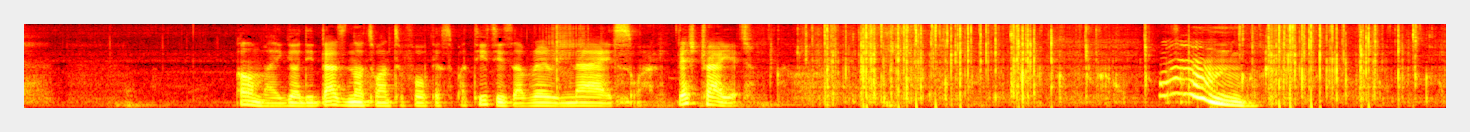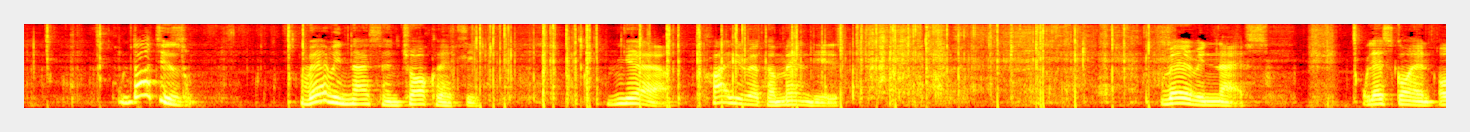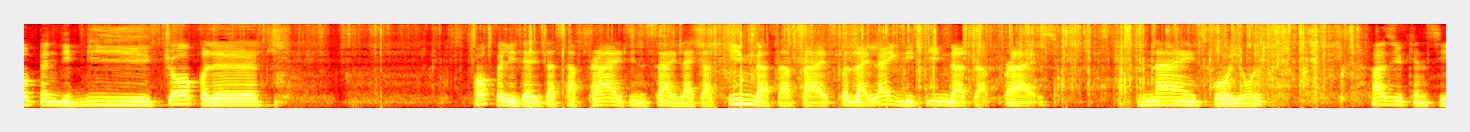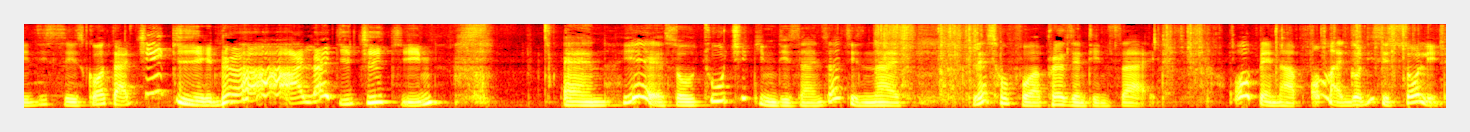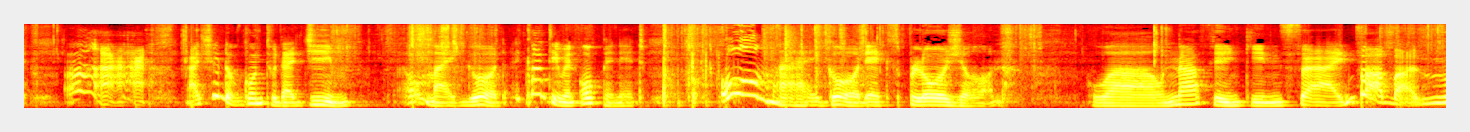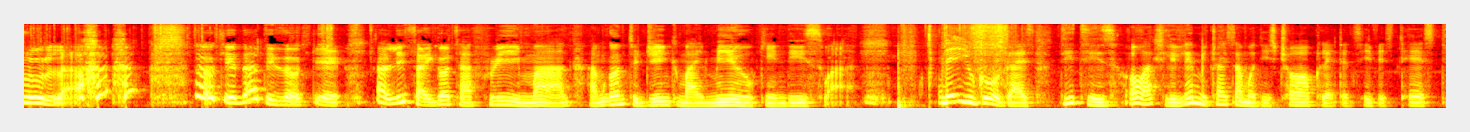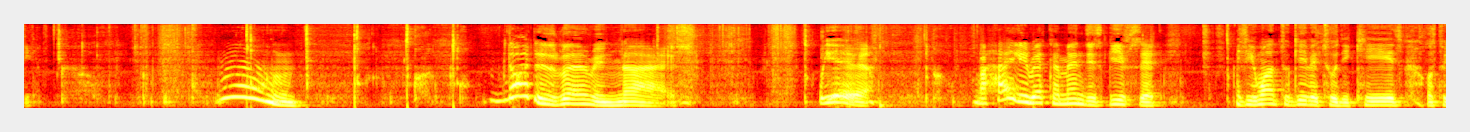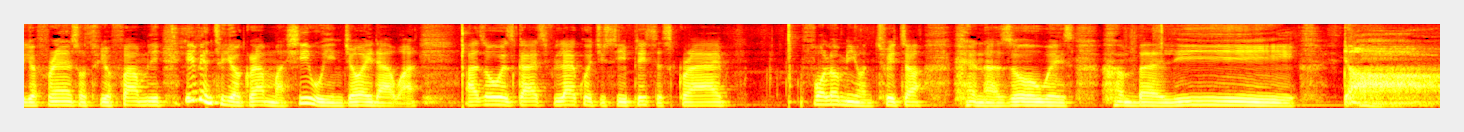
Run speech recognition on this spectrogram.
Oh my god it does not want to focus but it is a very nice one. Let's try it. Mmm, that is very nice and chocolatey. Yeah, highly recommend this. Very nice. Let's go and open the big chocolate. Hopefully there is a surprise inside, like a Kinder surprise, because I like the Kinder surprise. Nice foil. As you can see, this is got a chicken. I like it chicken. And yeah, so two chicken designs. That is nice. Let's hope for a present inside. Open up. Oh my god, this is solid. Ah, I should have gone to the gym. Oh my god, I can't even open it. Oh my god, explosion. Wow, nothing inside. Baba Zula. okay, that is okay. At least I got a free mug. I'm going to drink my milk in this one. There you go, guys. This is. Oh, actually, let me try some of this chocolate and see if it's tasty. Mmm. That is very nice. Yeah. I highly recommend this gift set if you want to give it to the kids or to your friends or to your family, even to your grandma, she will enjoy that one. As always, guys, if you like what you see, please subscribe. Follow me on Twitter, and as always, believe. Duh.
